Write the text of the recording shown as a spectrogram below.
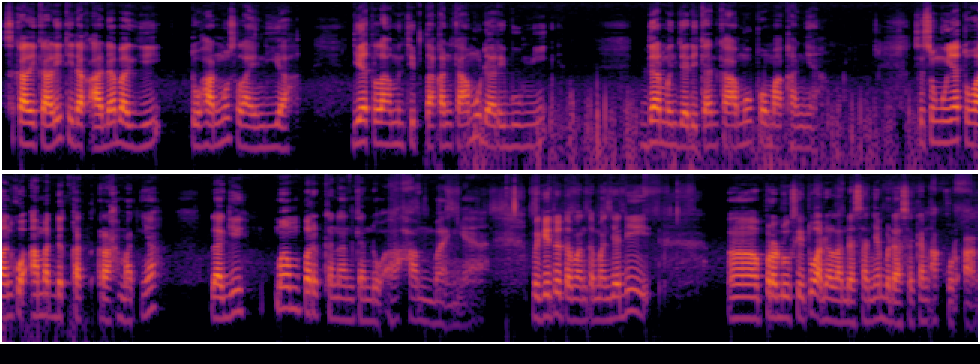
Sekali-kali tidak ada bagi Tuhanmu selain dia. Dia telah menciptakan kamu dari bumi dan menjadikan kamu pemakannya. Sesungguhnya Tuhanku amat dekat rahmatnya, lagi memperkenankan doa hambanya. Begitu teman-teman. Jadi eh, produksi itu adalah landasannya berdasarkan Al-Quran.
